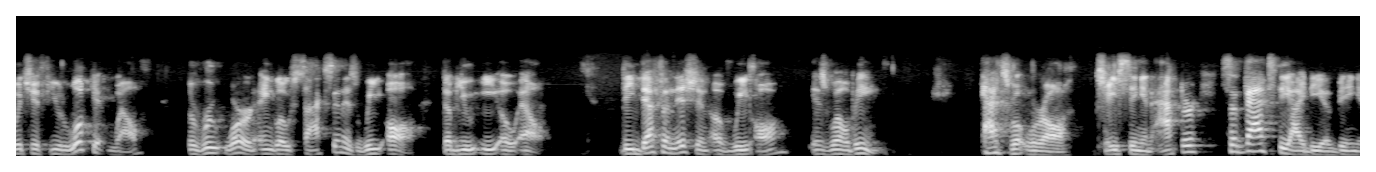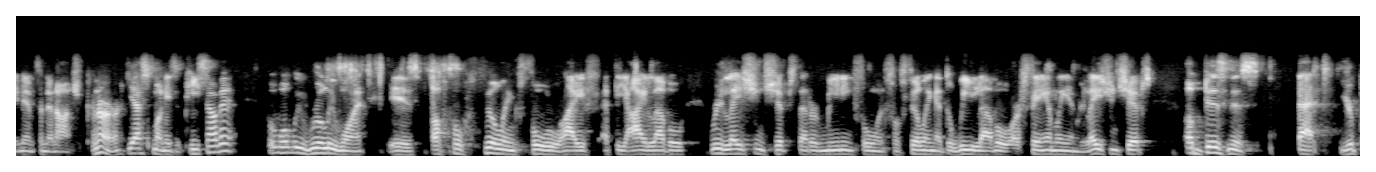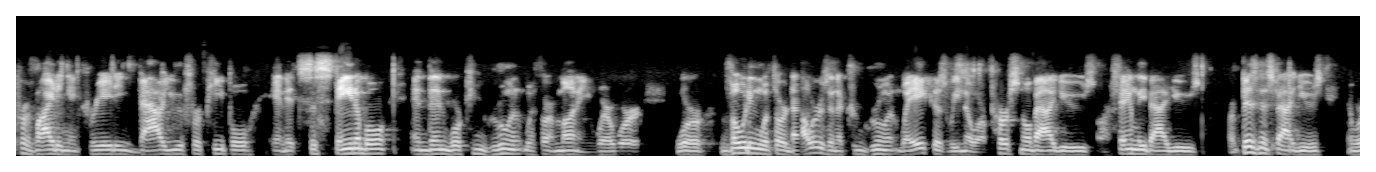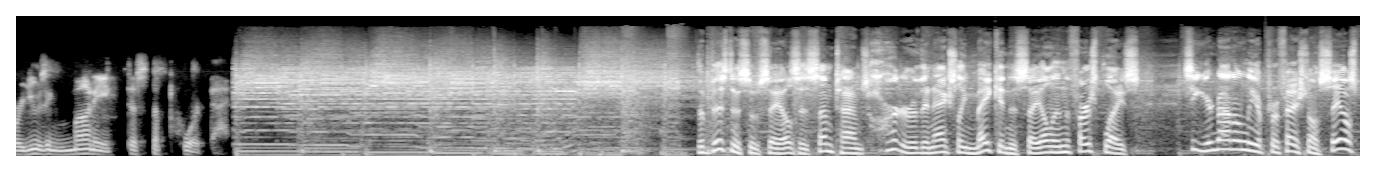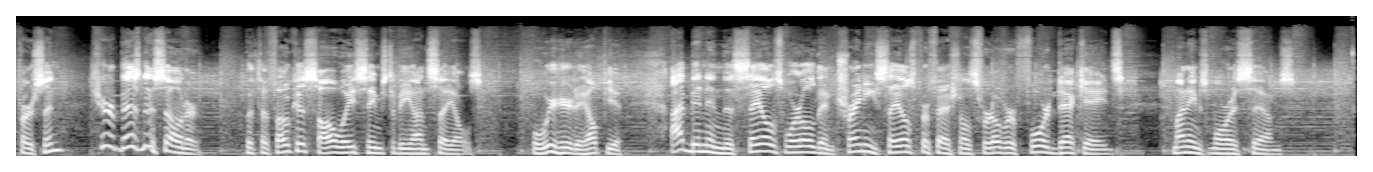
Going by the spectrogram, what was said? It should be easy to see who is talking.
Speaker 1: which, if you look at wealth, the root word Anglo Saxon is we all, W E O L. The definition of we all is well being. That's what we're all chasing and after. So that's the idea of being an infinite entrepreneur. Yes, money's a piece of it, but what we really want is a fulfilling full life at the I level, relationships that are meaningful and fulfilling at the we level, or family and relationships, a business that you're providing and creating value for people and it's sustainable and then we're congruent with our money where we're we're voting with our dollars in a congruent way because we know our personal values our family values our business values and we're using money to support that.
Speaker 2: The business of sales is sometimes harder than actually making the sale in the first place. See you're not only a professional salesperson you're a business owner but the focus always seems to be on sales. Well, we're here to help you. I've been in the sales world and training sales professionals for over four decades. My name's Morris Sims.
